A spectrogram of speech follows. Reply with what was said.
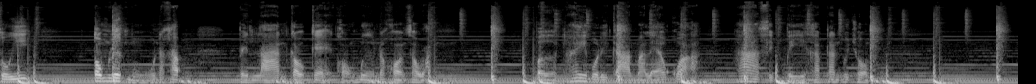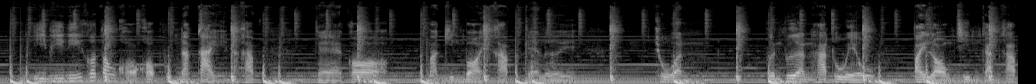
ซุยต้มเลือดหมูนะครับ เป็นร้านเก่าแก่ของเมืองนครสวรรค์ เปิดให้บริการมาแล้วกว่า 50 ปีครับท่านผู้ชม EP นี้ก็ต้องขอขอบคุณนักไก่นะครับ แกก็มากินบ่อยครับ แกเลยชวนเพื่อนๆฮาร์ทูเวลไปลองชิมกันครับ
